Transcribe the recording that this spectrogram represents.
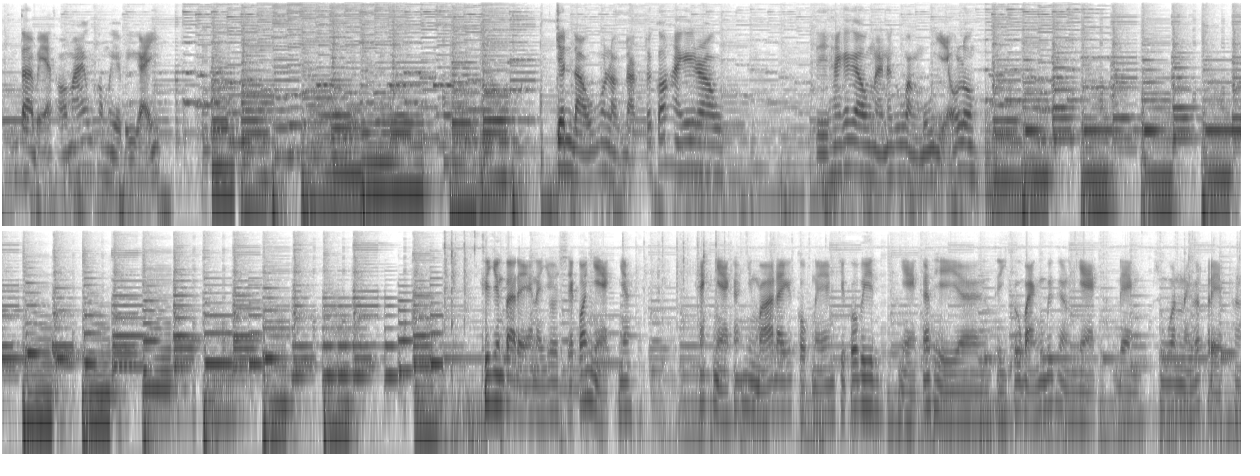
chúng ta bẻ thoải mái cũng không bao giờ bị gãy. Trên đầu của con lật đật nó có hai cái râu. Thì hai cái râu này nó cũng bằng mũi dẻo luôn. Khi chúng ta đè này vô sẽ có nhạc nha. Hát nhạc á, nhưng mà ở đây cái cục này em chưa có pin. Nhạc á thì ờ, thì các bạn cũng biết là nhạc đèn xung quanh này rất đẹp ha.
